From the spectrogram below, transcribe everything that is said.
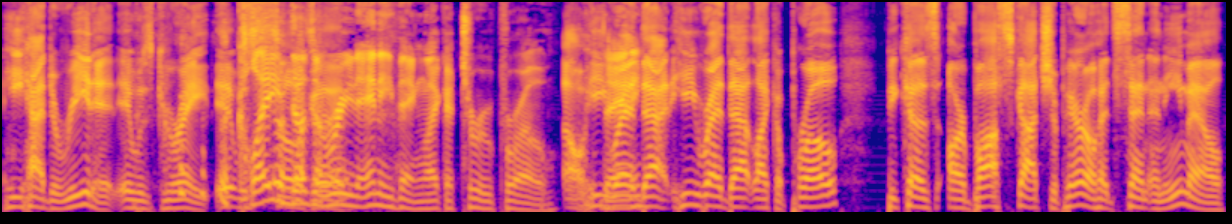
He had to read it. It was great. It was Clay so doesn't good. read anything like a true pro. Oh, he Danny? read that. He read that like a pro because our boss Scott Shapiro had sent an email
